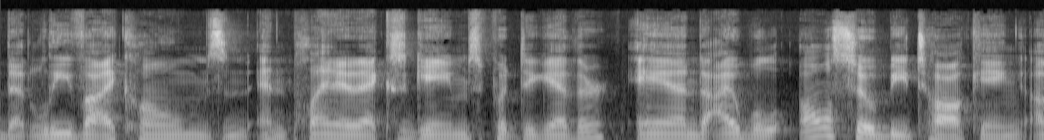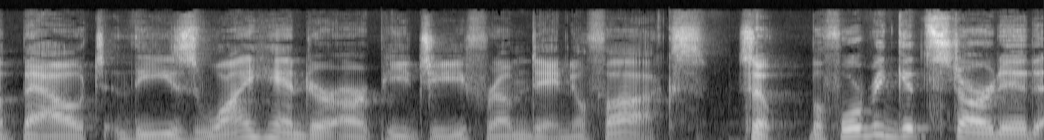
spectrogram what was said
that Levi Combs and, and Planet X Games put together, and I will also be talking about the Zweihander RPG from Daniel Fox. So, before we get started,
